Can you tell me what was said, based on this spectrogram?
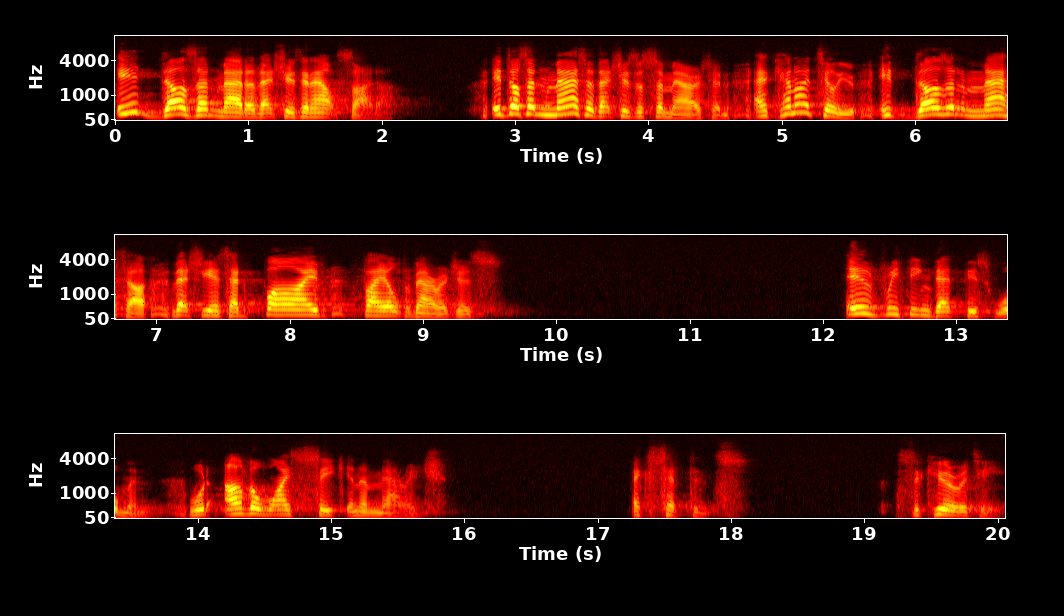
It doesn't matter that she's an outsider. It doesn't matter that she's a Samaritan. And can I tell you, it doesn't matter that she has had five failed marriages. Everything that this woman would otherwise seek in a marriage acceptance, security,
